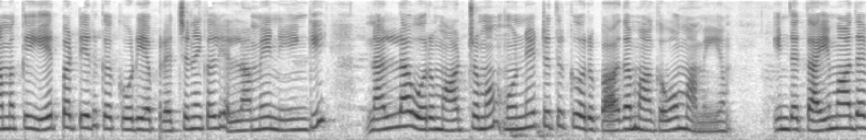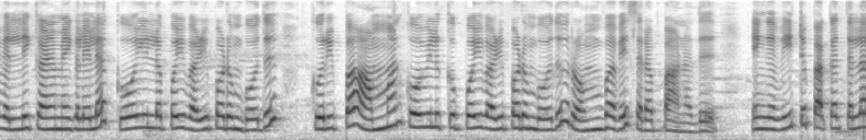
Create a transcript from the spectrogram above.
நமக்கு ஏற்பட்டிருக்கக்கூடிய பிரச்சனைகள் எல்லாமே நீங்கி நல்ல ஒரு மாற்றமும் முன்னேற்றத்திற்கு ஒரு பாதமாகவும் அமையும். இந்த தை மாத வெள்ளிக்கிழமைகளில் கோயிலில் போய் வழிபடும் போது குறிப்பாக அம்மன் கோவிலுக்கு போய் வழிபடும் போது ரொம்பவே சிறப்பானது. எங்கள் வீட்டு பக்கத்தில்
